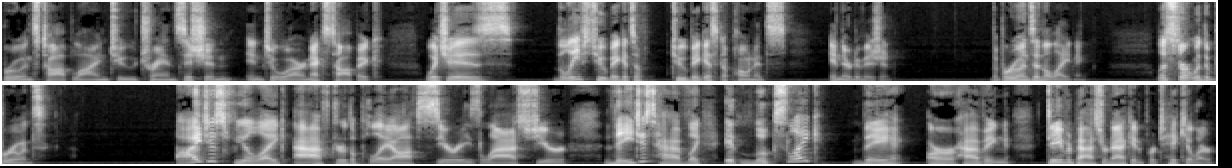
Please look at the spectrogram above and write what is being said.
Bruins top line to transition into our next topic, which is the Leafs' two biggest two biggest opponents in their division, the Bruins and the Lightning. Let's start with the Bruins. I just feel like after the playoff series last year, they just have like it looks like they are having David Pastrnak in particular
